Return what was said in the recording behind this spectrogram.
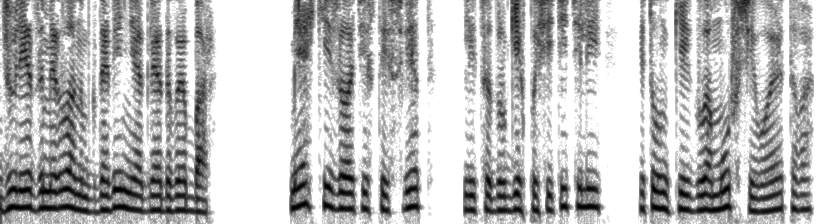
Джульет замерла на мгновение, оглядывая бар. Мягкий золотистый свет, лица других посетителей и тонкий гламур всего этого.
